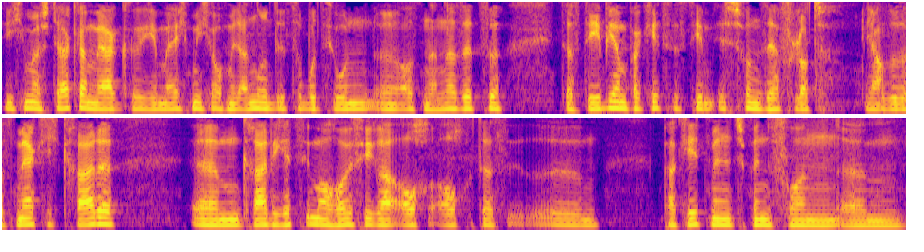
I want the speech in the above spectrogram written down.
die ich immer stärker merke, je mehr ich mich auch mit anderen Distributionen äh, auseinandersetze. Das Debian-Paketsystem ist schon sehr flott. Ja. Also das merke ich gerade, ähm, gerade jetzt immer häufiger auch, auch das ähm, Paketmanagement von, ähm,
